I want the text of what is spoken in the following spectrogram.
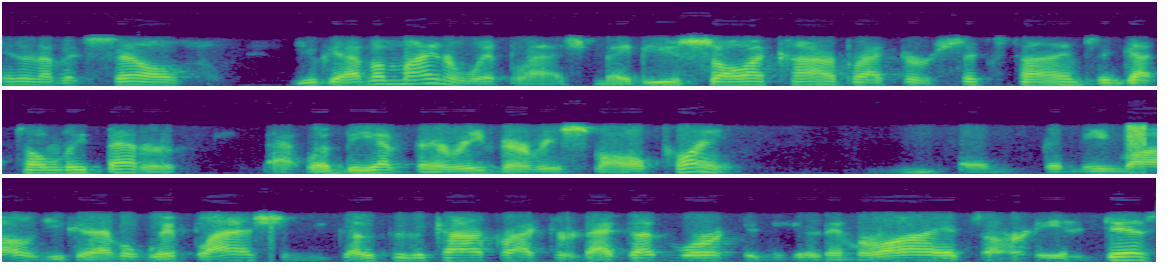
in and of itself, you could have a minor whiplash. Maybe you saw a chiropractor six times and got totally better. That would be a very, very small claim. And but meanwhile, you can have a whiplash and you go through the chiropractor, that doesn't work, then you get an MRI, it's already a disc,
